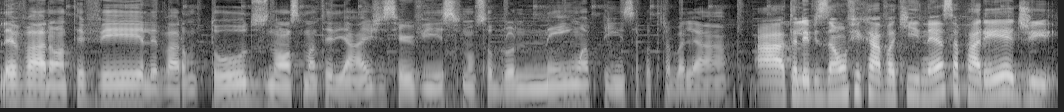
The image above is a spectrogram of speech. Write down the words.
Levaram a TV, levaram todos os nossos materiais de serviço, não sobrou nenhuma pinça para trabalhar. A televisão ficava aqui nessa parede,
